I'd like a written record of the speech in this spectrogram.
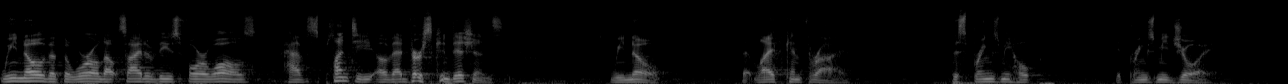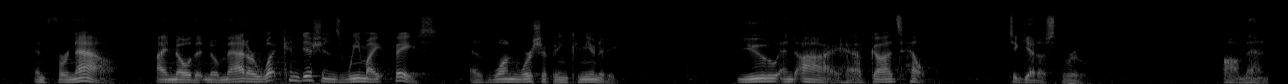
We know that the world outside of these four walls has plenty of adverse conditions. We know that life can thrive. This brings me hope, it brings me joy. And for now, I know that no matter what conditions we might face as one worshiping community, you and I have God's help to get us through. Amen.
